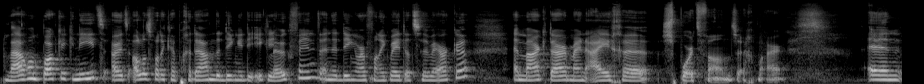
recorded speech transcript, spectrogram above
Waarom pak ik niet uit alles wat ik heb gedaan de dingen die ik leuk vind en de dingen waarvan ik weet dat ze werken en maak daar mijn eigen sport van, zeg maar. En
